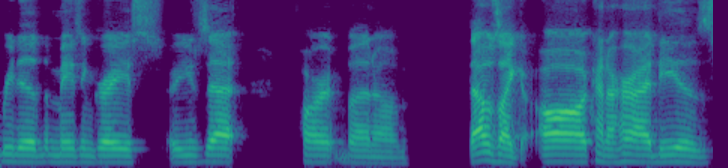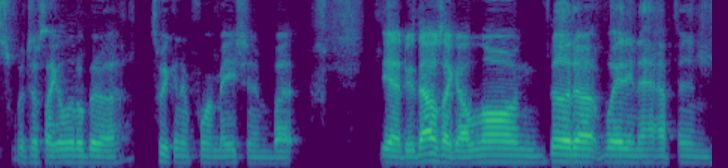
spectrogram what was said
redid amazing grace or use that part but um that was like all kind of her ideas with just like a little bit of tweaking information but yeah dude that was like a long build up waiting to happen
